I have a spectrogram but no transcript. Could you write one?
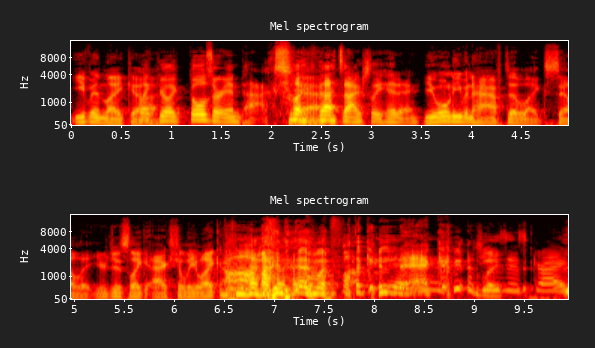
even like uh, like you're like those are impacts. Like Yeah. that's actually hitting. you won't even have to like sell it. You're just like actually like oh my my fucking neck. Like, Christ!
